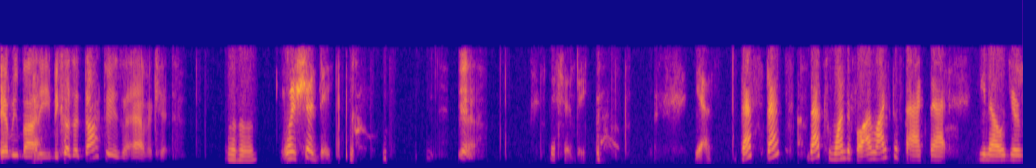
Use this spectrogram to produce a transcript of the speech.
Everybody, because a doctor is an advocate. Mhm. Well, it should be. Yeah. It should be. yes, that's that's that's wonderful. I like the fact that you know you're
